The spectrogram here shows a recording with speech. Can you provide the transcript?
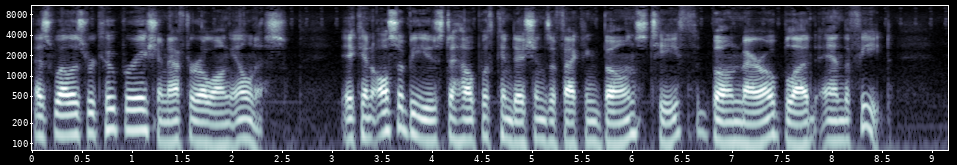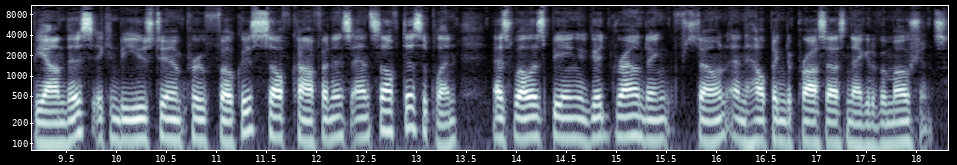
as well as recuperation after a long illness. It can also be used to help with conditions affecting bones, teeth, bone marrow, blood, and the feet. Beyond this, it can be used to improve focus, self confidence, and self discipline, as well as being a good grounding stone and helping to process negative emotions.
